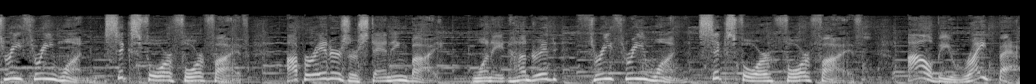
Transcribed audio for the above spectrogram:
331 6445. Operators are standing by. 1 800 331 6445. I'll be right back.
